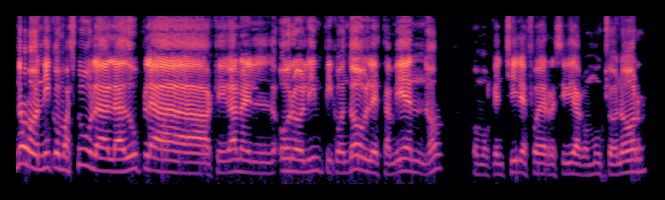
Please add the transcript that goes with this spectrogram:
No, Nico Mazula, la dupla que gana el oro olímpico en dobles también, ¿no? Como que en Chile fue recibida con mucho honor.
